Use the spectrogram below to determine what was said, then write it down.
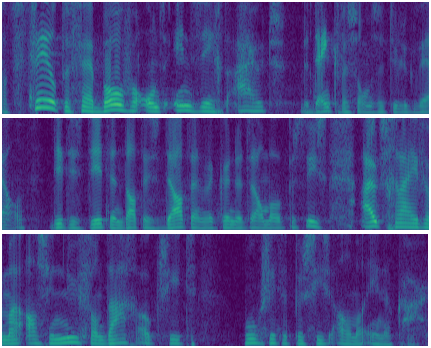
Gaat veel te ver boven ons inzicht uit. Dat denken we soms natuurlijk wel. Dit is dit en dat is dat en we kunnen het allemaal precies uitschrijven. Maar als je nu vandaag ook ziet, hoe zit het precies allemaal in elkaar?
